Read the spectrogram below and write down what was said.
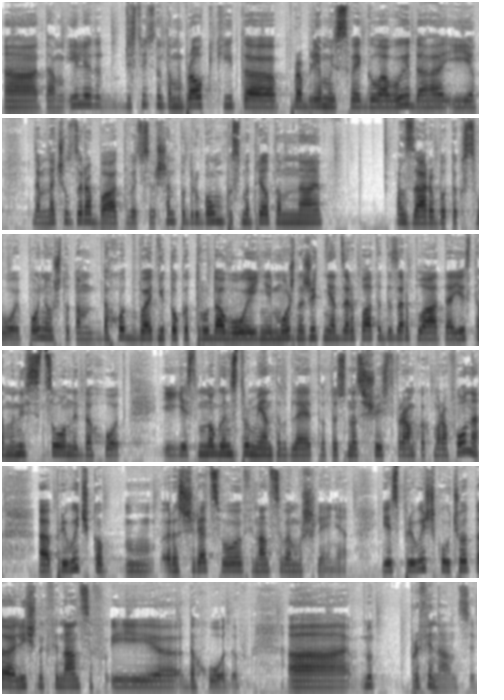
а, там, или действительно там убрал какие-то проблемы из своей головы, да, и там начал зарабатывать, совершенно по-другому посмотрел там на заработок свой, понял, что там доход бывает не только трудовой, не можно жить не от зарплаты до зарплаты, а есть там инвестиционный доход, и есть много инструментов для этого. То есть у нас еще есть в рамках марафона э, привычка э, расширять свое финансовое мышление. Есть привычка учета личных финансов и э, доходов. Э, ну, про финансы,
